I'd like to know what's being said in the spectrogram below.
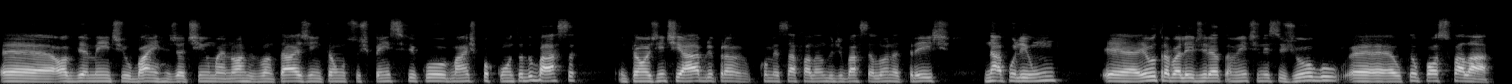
É, obviamente, o Bayern já tinha uma enorme vantagem, então o suspense ficou mais por conta do Barça então a gente abre para começar falando de Barcelona 3, Napoli 1. É, eu trabalhei diretamente nesse jogo. É, o que eu posso falar,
